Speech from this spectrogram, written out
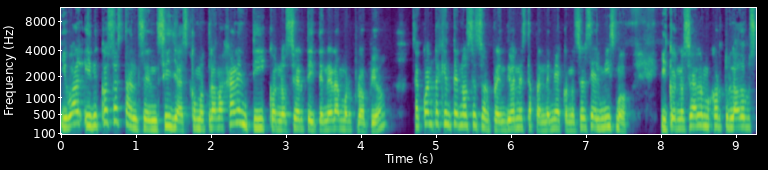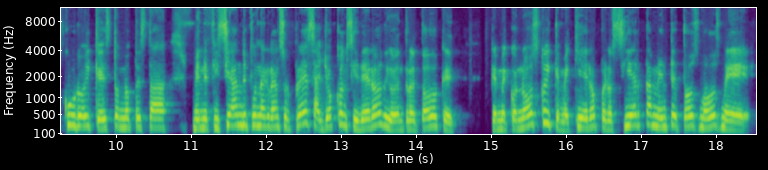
Igual, y de cosas tan sencillas como trabajar en ti, conocerte y tener amor propio. O sea, ¿cuánta gente no se sorprendió en esta pandemia a conocerse a él mismo y conocer a lo mejor tu lado oscuro y que esto no te está beneficiando y fue una gran sorpresa? Yo considero, digo, dentro de todo, que, que me conozco y que me quiero, pero ciertamente de todos modos me,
